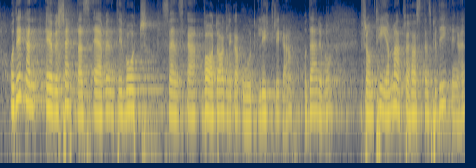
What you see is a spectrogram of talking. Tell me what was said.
Och det kan översättas även till vårt svenska vardagliga ord lyckliga och därifrån temat för höstens predikningar.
